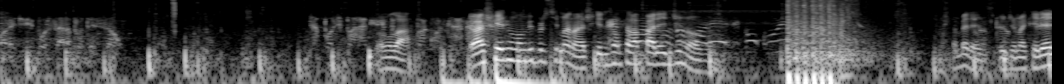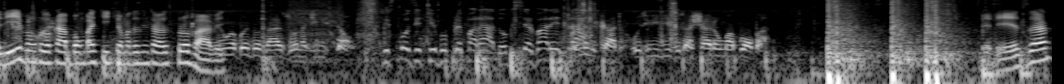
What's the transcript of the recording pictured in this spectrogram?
Hora de reforçar a proteção. Já pode parar de Vamos lá. Eu acho que eles não vão vir por cima não, acho que eles vão pela parede de novo. Então beleza, explodimos aquele ali, vamos colocar a bomba aqui, que é uma das entradas prováveis. Não abandonar a zona de missão. Dispositivo preparado. Observar a entrada. Comunicado, os inimigos acharam uma bomba. Beleza.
